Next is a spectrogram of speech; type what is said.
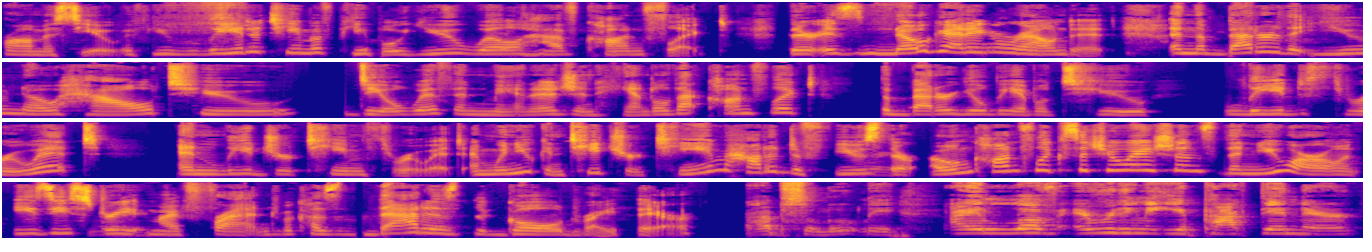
promise you. If you lead a team of people, you will have conflict. There is no getting around it. And the better that you know how to deal with and manage and handle that conflict, the better you'll be able to lead through it and lead your team through it. And when you can teach your team how to diffuse Right. their own conflict situations, then you are on easy street, Right. my friend, because that is the gold right there. Absolutely. I love everything that you packed in there.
